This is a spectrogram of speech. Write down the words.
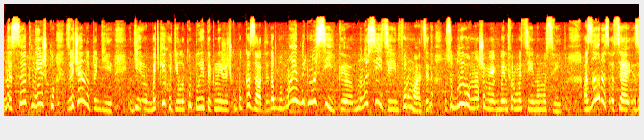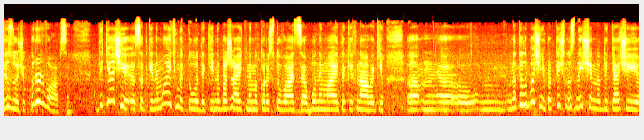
несе книжку. Звичайно, тоді ді- батьки хотіли купити книжечку, показати, да, бо має бути носій, носій цієї інформації, да, особливо в нашому якби, інформаційному світі. А зараз оцей зв'язочок перервався. Дитячі е, садки не мають методики, не бажають ними користуватися або не мають таких навиків. Е, е, На телебаченні практично знищено дитячі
